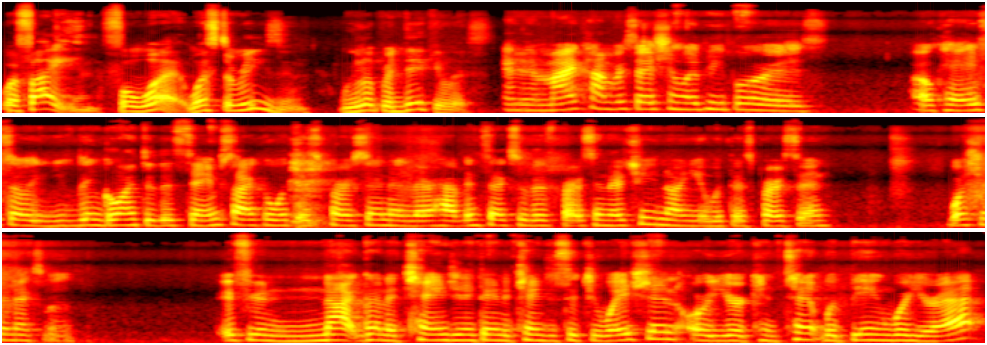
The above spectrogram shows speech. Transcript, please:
we're fighting for what? What's the reason? We look ridiculous. And then my conversation with people is, okay, so you've been going through the same cycle with this person, and they're having sex with this person, they're cheating on you with this person. What's your next move? If you're not gonna change anything to change the situation, or you're content with being where you're at,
